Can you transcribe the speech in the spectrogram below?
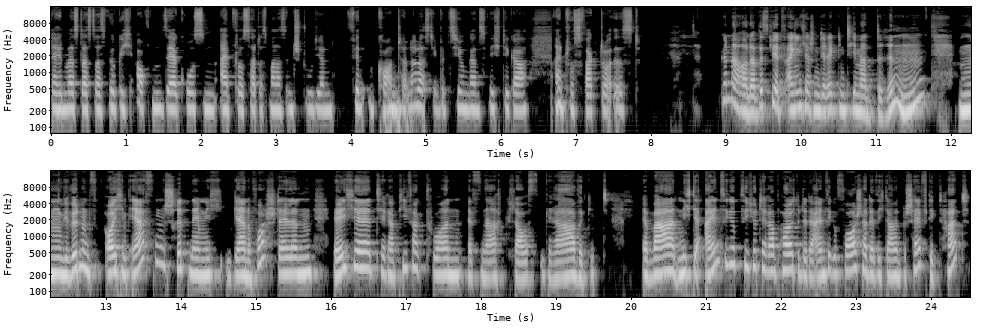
der Hinweis, dass das wirklich auch einen sehr großen Einfluss hat, dass man das in Studien finden konnte, ne? dass die Beziehung ganz wichtiger Einflussfaktor ist. Genau, da bist du jetzt eigentlich ja schon direkt im Thema drin. Hm, wir würden uns euch im ersten Schritt nämlich gerne vorstellen, welche Therapiefaktoren es nach Klaus Grave gibt. Er war nicht der einzige Psychotherapeut oder der einzige Forscher, der sich damit beschäftigt hat.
